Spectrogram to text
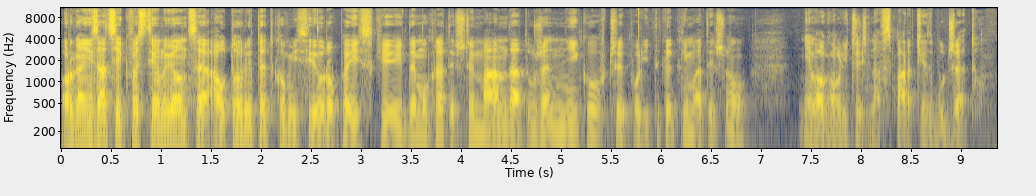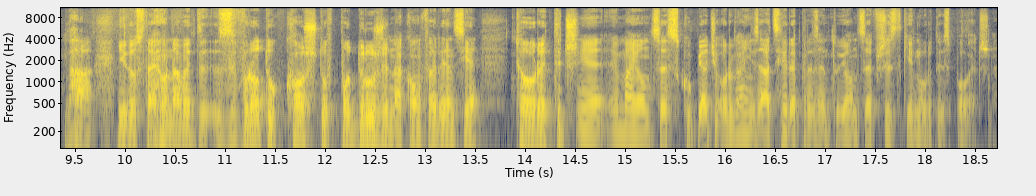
Organizacje kwestionujące autorytet Komisji Europejskiej, demokratyczny mandat urzędników czy politykę klimatyczną nie mogą liczyć na wsparcie z budżetu. Ba, nie dostają nawet zwrotu kosztów podróży na konferencje teoretycznie mające skupiać organizacje reprezentujące wszystkie nurty społeczne.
